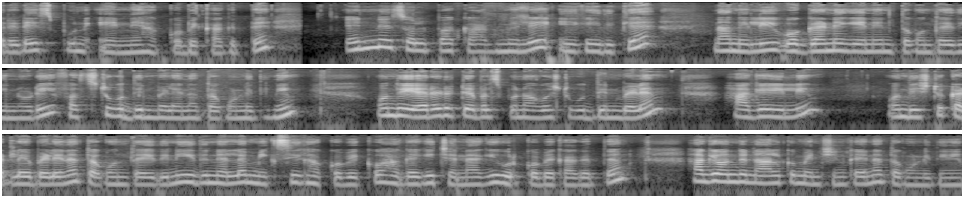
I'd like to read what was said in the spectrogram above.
ಎರಡೇ ಸ್ಪೂನ್ ಎಣ್ಣೆ ಹಾಕ್ಕೋಬೇಕಾಗುತ್ತೆ. ಎಣ್ಣೆ ಸ್ವಲ್ಪ ಕಾದ್ಮೇಲೆ ಈಗ ಇದಕ್ಕೆ ನಾನಿಲ್ಲಿ ಒಗ್ಗರಣೆಗೆ ಏನೇನು ತೊಗೊತಾ ಇದ್ದೀನಿ ನೋಡಿ. ಫಸ್ಟ್ ಉದ್ದಿನಬೇಳೆನ ತೊಗೊಂಡಿದ್ದೀನಿ. ಒಂದು ಎರಡು ಟೇಬಲ್ ಸ್ಪೂನ್ ಆಗೋಷ್ಟು ಉದ್ದಿನಬೇಳೆ. ಹಾಗೆ ಇಲ್ಲಿ ಒಂದಿಷ್ಟು ಕಡಲೆಬೇಳೆನ ತೊಗೊತಾ ಇದ್ದೀನಿ. ಇದನ್ನೆಲ್ಲ ಮಿಕ್ಸಿಗೆ ಹಾಕ್ಕೋಬೇಕು. ಹಾಗಾಗಿ ಚೆನ್ನಾಗಿ ಹುರ್ಕೋಬೇಕಾಗುತ್ತೆ. ಹಾಗೆ ಒಂದು ನಾಲ್ಕು ಮೆಣಸಿನ್ಕಾಯಿನ ತೊಗೊಂಡಿದ್ದೀನಿ.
